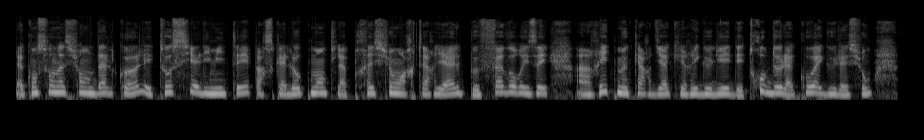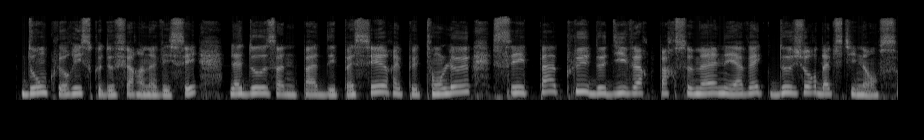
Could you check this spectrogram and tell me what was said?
La consommation d'alcool est aussi à limiter parce qu'elle augmente la pression artérielle, peut favoriser un rythme cardiaque irrégulier, des troubles de la coagulation, donc le risque de faire un AVC. La dose à ne pas dépasser, répétons-le, c'est pas plus de 10 verres par semaine et avec deux jours d'abstinence.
